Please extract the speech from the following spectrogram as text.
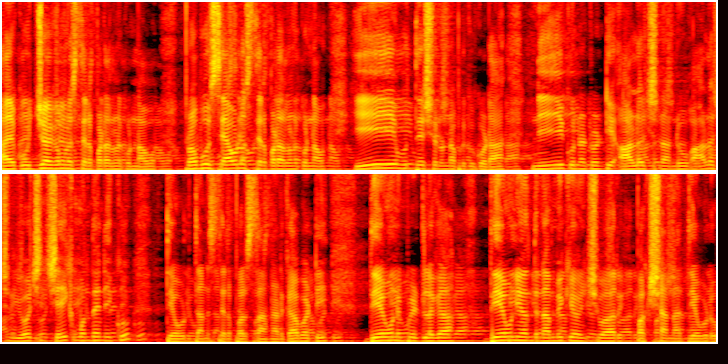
ఆ యొక్క ఉద్యోగంలో స్థిరపడాలనుకున్నావో ప్రభు సేవలో స్థిరపడాలనుకున్నావు ఏ ఉద్దేశంలో ఉన్నప్పటికీ కూడా నీకున్నటువంటి ఆలోచన నువ్వు ఆలోచన యోచన చేయకముందే నీకు దేవుడు దాన్ని స్థిరపరుస్తా అన్నాడు. కాబట్టి దేవుని బిడ్డలుగా దేవుని అంత నమ్మిక ఉంచి వారి పక్షాన దేవుడు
